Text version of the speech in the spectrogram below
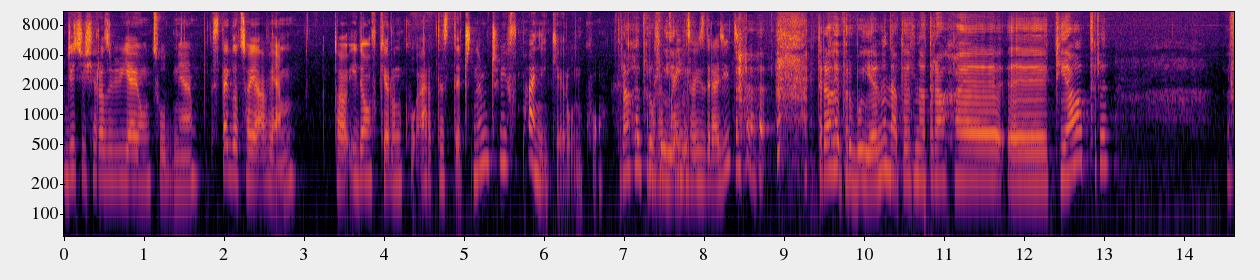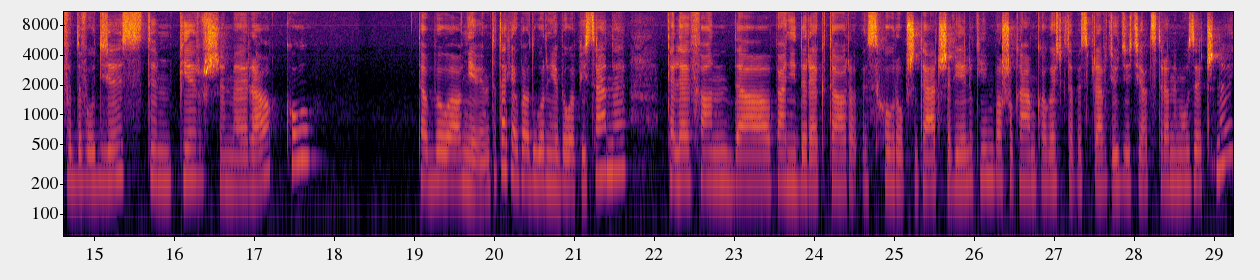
Dzieci się rozwijają cudnie. Z tego co ja wiem, to idą w kierunku artystycznym, czyli w pani kierunku. Trochę Może próbujemy. pani coś zdradzić? Trochę próbujemy, na pewno trochę e, Piotr w 21 roku. To było, nie wiem, to tak jakby odgórnie było pisane. Telefon do pani dyrektor z chóru przy Teatrze Wielkim, bo szukałam kogoś, kto by sprawdził dzieci od strony muzycznej.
